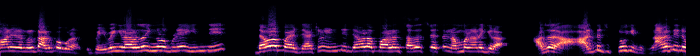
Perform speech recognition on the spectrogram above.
மாநிலங்களுக்கு அனுப்பக்கூடாது. இப்ப இவங்களால தான் எங்களுக்குள்ளேயே ஹிந்தி டெவலப் ஆயிடுச்சு. ஆக்சுவலி ஹிந்தி டெவலப் ஆகலன்னு சதஸ்டேஷன் நம்ம நினைக்கிறோம் அதை அடிச்சு தூக்கிட்டு நகர்த்திட்டு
